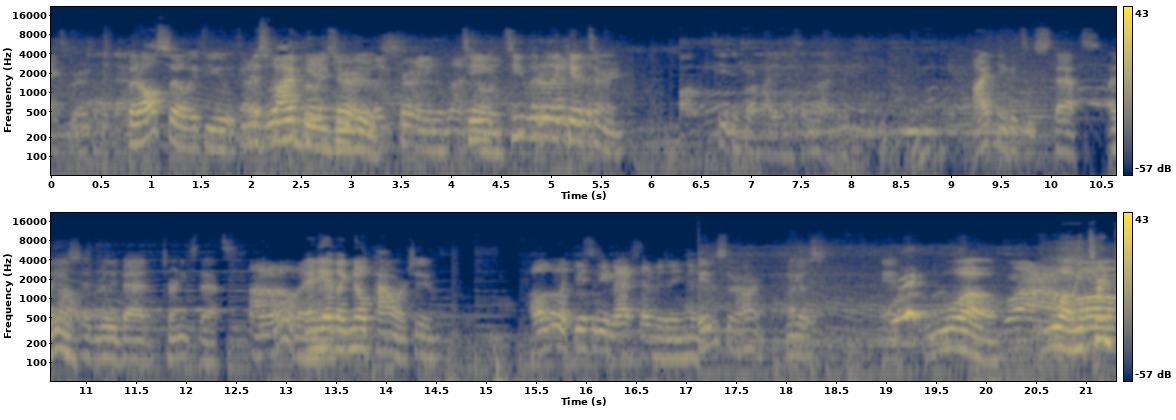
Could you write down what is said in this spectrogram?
expert or something like that. but also if you if you miss five can't buoys, you turn, lose. Like turning is not T going. T literally You can't have to- turn. T control might be missing. I'm not sure. I think it's his stats. I think he oh. had really bad turning stats, I don't know. Man. and he had like no power too. Although like basically maxed everything. Waves are hard. He goes. And, whoa. Wow. Whoa, he turned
